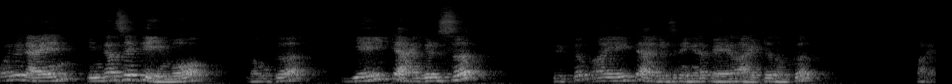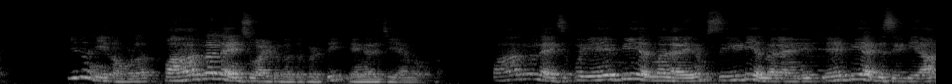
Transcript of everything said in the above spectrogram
ഒരു ലൈൻ ഇന്റർസെക്ട് ചെയ്യുമ്പോൾ നമുക്ക് എയ്റ്റ് ആംഗിൾസ് കിട്ടും. ആ എയ്റ്റ് ആംഗിൾസിനെ ഇങ്ങനെ പെയർ ആയിട്ട് നമുക്ക് പറയാം. ഇത് നീ നമ്മൾ പാരലൽ ലൈൻസുമായിട്ട് ബന്ധപ്പെടുത്തി എങ്ങനെ ചെയ്യാൻ നോക്കാം. പാരലൽ ലൈൻസ് ഇപ്പോൾ എ ബി എന്ന ലൈനും സി ഡി എന്ന ലൈനും A B and C D are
